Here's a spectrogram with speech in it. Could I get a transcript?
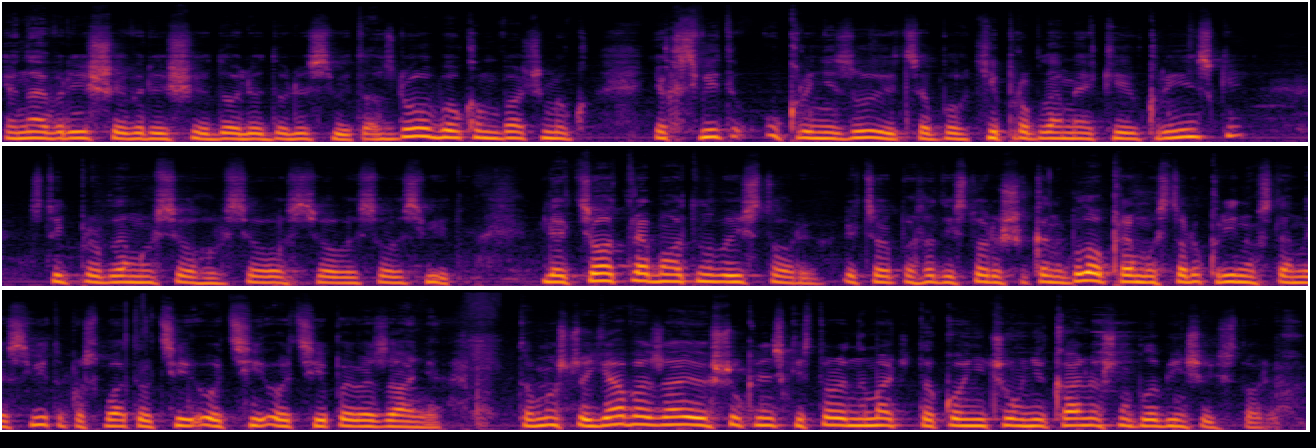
І вона вирішує, вирішує долю долю світу. А з другого боку, ми бачимо, як світ українізується, бо ті проблеми, які українські, стоїть проблема всього, всього, всього, всього світу. Для цього треба мати нову історію. Для цього писати історію, що не було окремо історію України в системі світу, просувати оці, оці, оці пов'язання. Тому що я вважаю, що українська історія не має такого нічого унікального, що не було в інших історіях.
